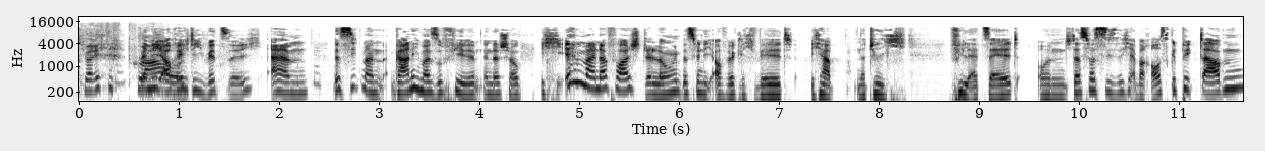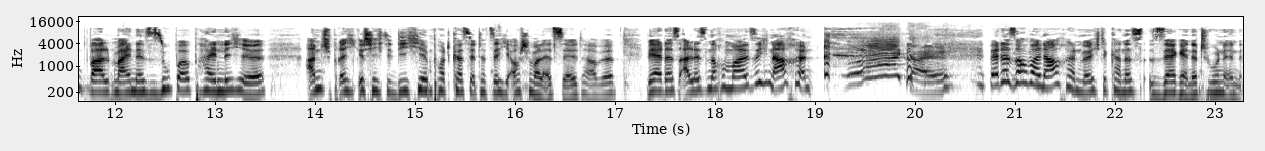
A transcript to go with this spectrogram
Ich war richtig proud. Finde ich auch richtig witzig. Ähm, das sieht man gar nicht mal so viel in der Show. Ich in meiner Vorstellung, das finde ich auch wirklich wild. Ich habe natürlich viel erzählt und das, was sie sich aber rausgepickt haben, war meine super peinliche Ansprechgeschichte, die ich hier im Podcast ja tatsächlich auch schon mal erzählt habe. Wer das alles nochmal sich nachhören, Ah, geil. wer das auch mal nachhören möchte, kann es sehr gerne tun in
